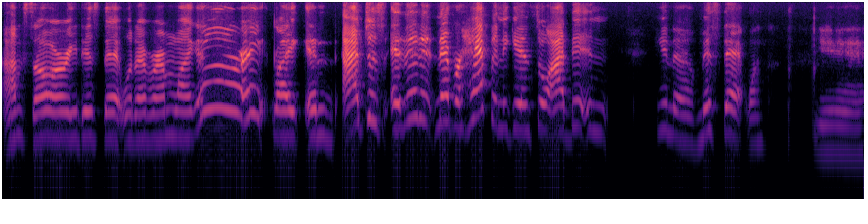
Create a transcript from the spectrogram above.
I'm sorry, this, that, whatever. I'm like, all right, like, and I just, and then it never happened again, so I didn't, you know, miss that one. Yeah,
